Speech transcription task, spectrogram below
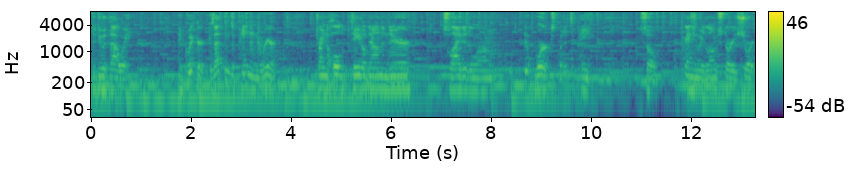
to do it that way and quicker, because that thing's a pain in the rear trying to hold the potato down in there, slide it along. It works, but it's a pain. So, anyway, long story short,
